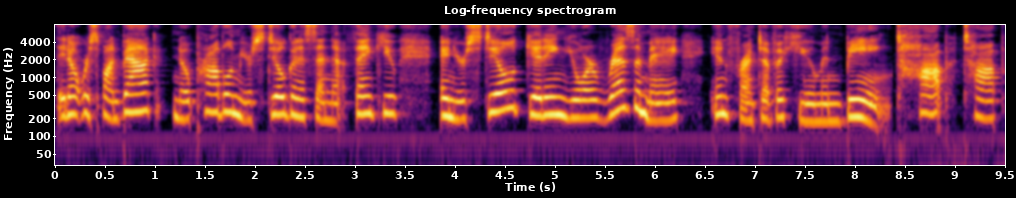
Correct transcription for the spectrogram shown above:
they don't respond back, no problem. You're still going to send that thank you, and you're still getting your resume in front of a human being. Top, top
